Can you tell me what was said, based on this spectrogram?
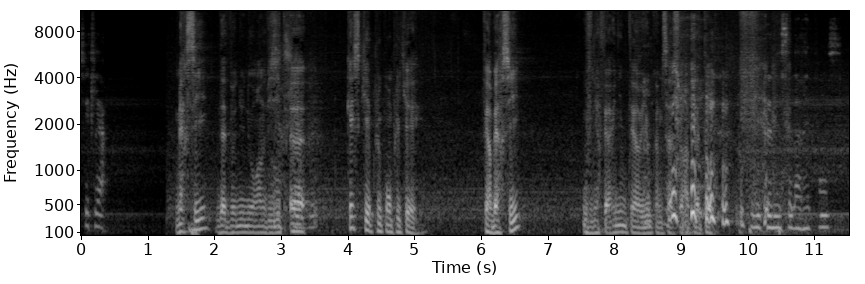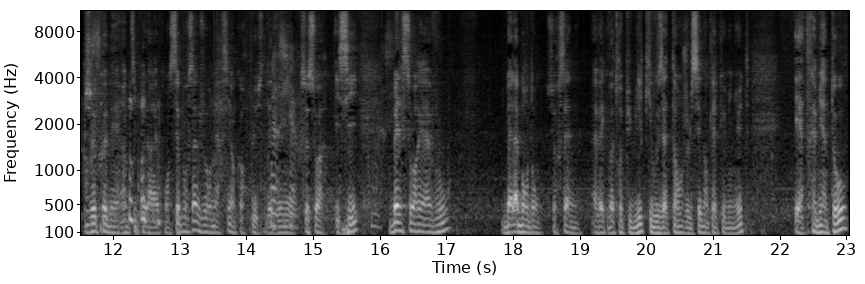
C'est clair. Merci d'être venu nous rendre visite. Euh. Qu'est-ce qui est plus compliqué? Faire Bercy ou venir faire une interview comme ça sur un plateau? Vous connaissez la réponse. Je connais un petit peu la réponse. C'est pour ça que je vous remercie encore plus d'être venu ce soir ici. Belle soirée à vous. Bel abandon sur scène avec votre public qui vous attend, je le sais, dans quelques minutes. Et à très bientôt.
